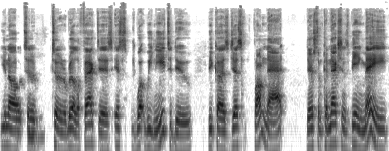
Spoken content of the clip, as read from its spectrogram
you know, to mm-hmm. to the real effect is it's what we need to do because just from that, there's some connections being made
